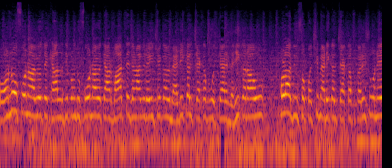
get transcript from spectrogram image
કોનો ફોન આવ્યો તે ખ્યાલ નથી, પરંતુ ફોન આવ્યો ત્યારબાદ તે જણાવી રહી છે કે હવે મેડિકલ ચેકઅપ અત્યારે નહીં કરાવું. થોડા દિવસો પછી મેડિકલ ચેકઅપ કરીશું અને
